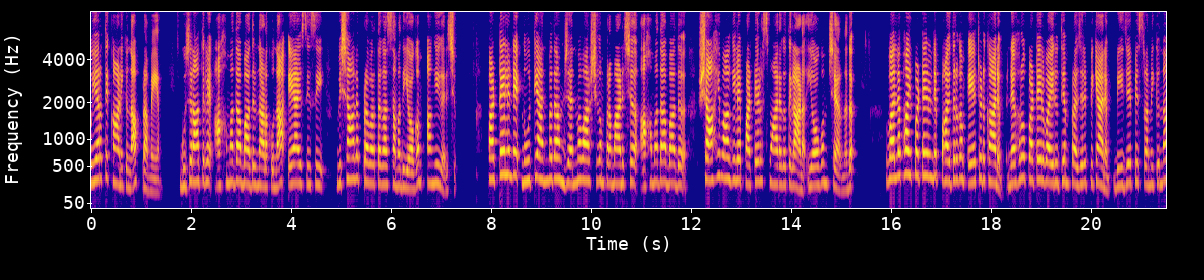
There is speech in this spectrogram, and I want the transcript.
ഉയർത്തിക്കാണിക്കുന്ന പ്രമേയം. ഗുജറാത്തിലെ അഹമ്മദാബാദിൽ നടക്കുന്ന എ ഐ സി സി വിശാല പ്രവർത്തക സമിതി യോഗം അംഗീകരിച്ചു. പട്ടേലിന്റെ നൂറ്റി അൻപതാം ജന്മവാർഷികം പ്രമാണിച്ച് അഹമ്മദാബാദ് ഷാഹിബാഗിലെ പട്ടേൽ സ്മാരകത്തിലാണ് യോഗം ചേർന്നത്. വല്ലഭായ് പട്ടേലിന്റെ പൈതൃകം ഏറ്റെടുക്കാനും നെഹ്റു പട്ടേൽ വൈരുദ്ധ്യം പ്രചരിപ്പിക്കാനും ബി ശ്രമിക്കുന്ന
